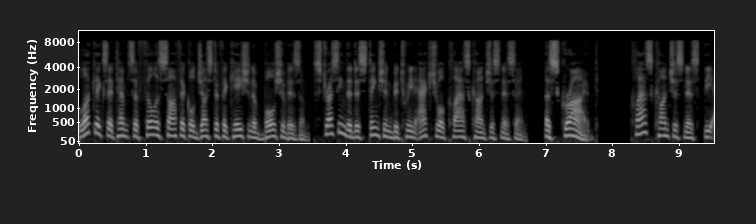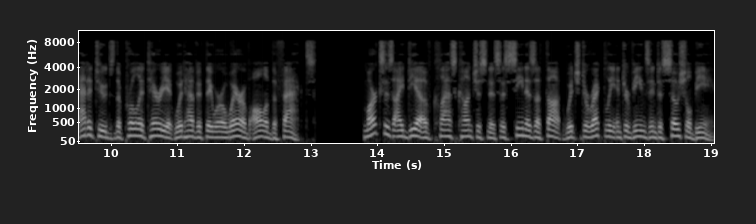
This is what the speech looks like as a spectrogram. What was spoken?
Lukács attempts a philosophical justification of Bolshevism, stressing the distinction between actual class consciousness and «ascribed» class consciousness, the attitudes the proletariat would have if they were aware of all of the facts. Marx's idea of class consciousness is seen as a thought which directly intervenes into social being.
